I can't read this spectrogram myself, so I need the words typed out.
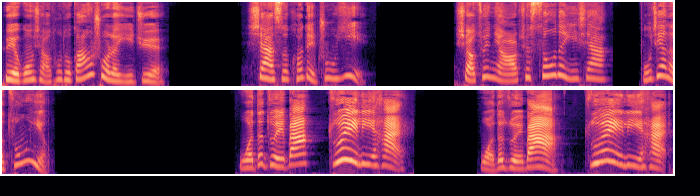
月宫小兔兔刚说了一句：“下次可得注意。”小翠鸟却嗖的一下不见了踪影。我的嘴巴最厉害，我的嘴巴最厉害。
